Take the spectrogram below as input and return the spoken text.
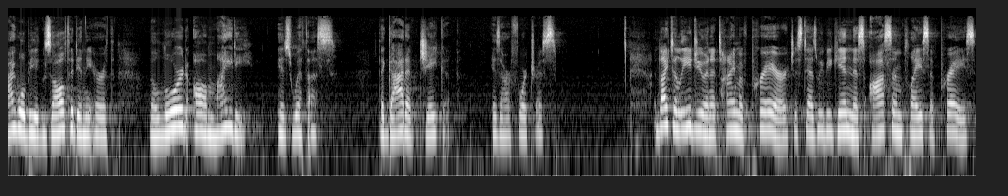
I will be exalted in the earth. The Lord Almighty is with us. The God of Jacob is our fortress. I'd like to lead you in a time of prayer just as we begin this awesome place of praise.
